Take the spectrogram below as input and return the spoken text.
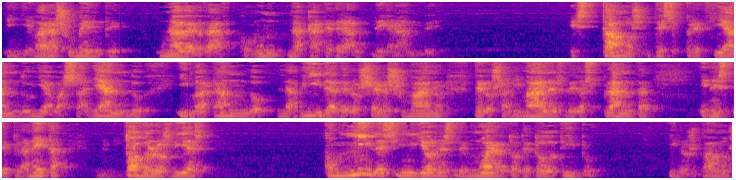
en llevar a su mente una verdad como una catedral de grande. Estamos despreciando y avasallando y matando la vida de los seres humanos, de los animales, de las plantas, en este planeta, todos los días, con miles y millones de muertos de todo tipo, y nos vamos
